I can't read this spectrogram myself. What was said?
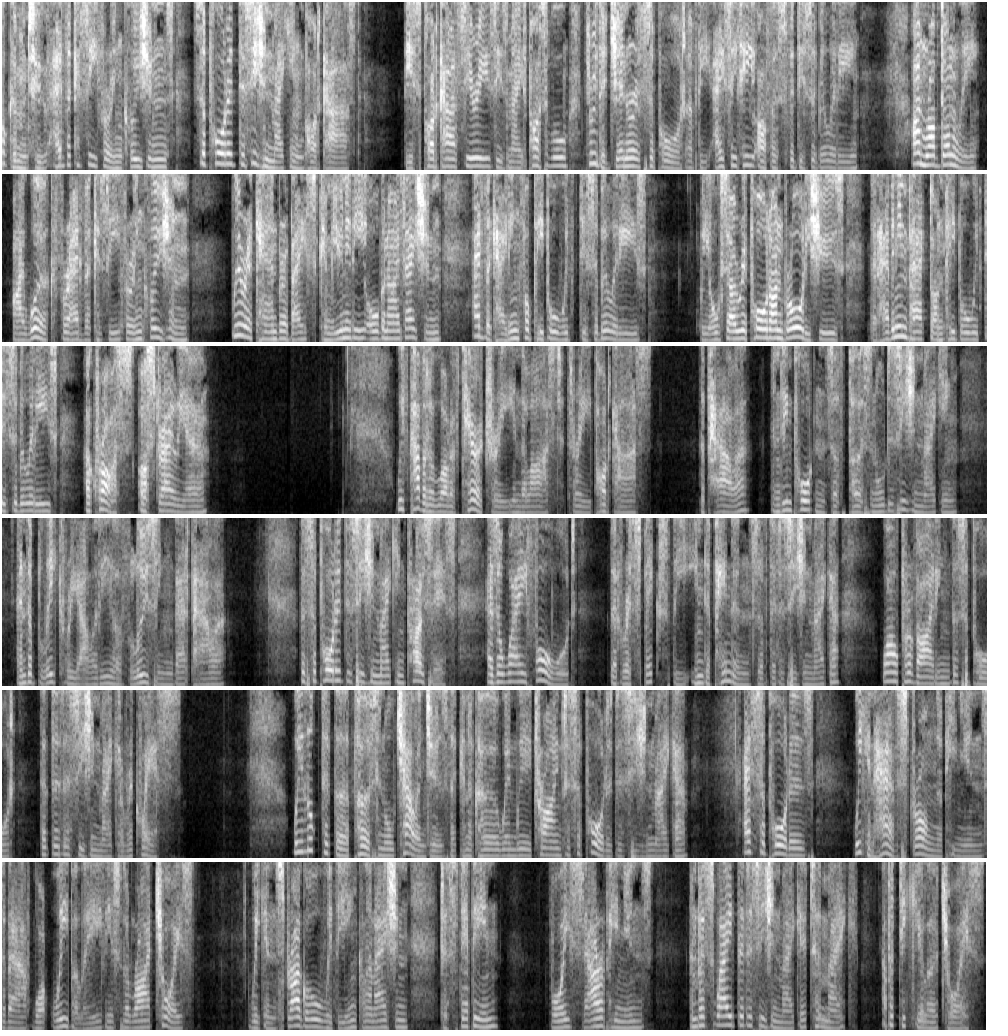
Welcome to Advocacy for Inclusion's Supported Decision Making podcast. This podcast series is made possible through the generous support of the ACT Office for Disability. I'm Rob Donnelly. I work for Advocacy for Inclusion. We're a Canberra based community organisation advocating for people with disabilities. We also report on broad issues that have an impact on people with disabilities across Australia. We've covered a lot of territory in the last three podcasts the power and importance of personal decision making, and the bleak reality of losing that power. The supported decision making process as a way forward that respects the independence of the decision maker while providing the support that the decision maker requests. We looked at the personal challenges that can occur when we're trying to support a decision maker. As supporters, we can have strong opinions about what we believe is the right choice. We can struggle with the inclination to step in, voice our opinions, and persuade the decision maker to make a particular choice.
